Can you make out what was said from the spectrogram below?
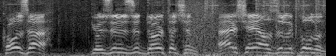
Koza, gözünüzü dört açın. Her şeye hazırlıklı olun.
